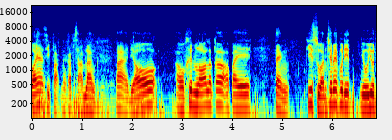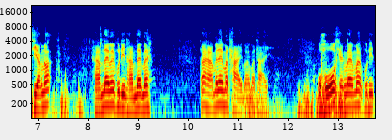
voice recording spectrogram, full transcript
ร้อยห้าสิบฝักนะครับสามลังป้าเดี๋ยวเอาขึ้นล้อแล้วก็เอาไปแต่งที่สวนใช่ไหมผู้ดิตอยู่อยู่เถียงเนาะหามได้ไหมผู้ดิตหามได้ไหมถ้าหามไม่ได้มาถ่ายมามาถ่าย โอ้โห แข็งแรงมากพุดิต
